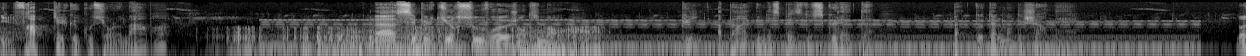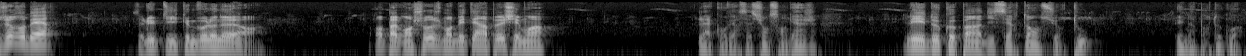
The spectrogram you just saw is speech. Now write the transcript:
Il frappe quelques coups sur le marbre. La sépulture s'ouvre gentiment. Puis apparaît une espèce de squelette, pas totalement décharné. Bonjour Robert. Salut petit, que me vaut l'honneur? Oh, pas grand-chose, je m'embêtais un peu chez moi. La conversation s'engage, les deux copains dissertant sur tout et n'importe quoi.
